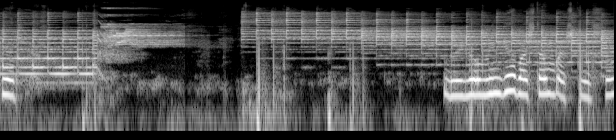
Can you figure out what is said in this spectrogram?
Şöyle. Böyle olunca baştan başlıyorsun.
